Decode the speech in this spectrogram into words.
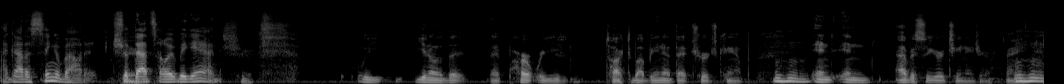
I got to sing about it. Sure. So that's how it began. Sure. We, you know, that that part where you talked about being at that church camp, mm-hmm. and and obviously you're a teenager, right? Mm-hmm.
